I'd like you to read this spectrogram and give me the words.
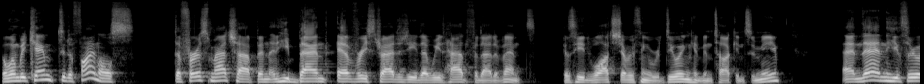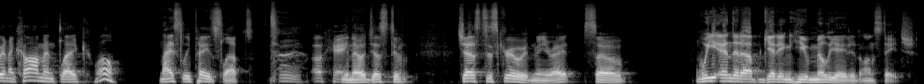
But when we came to the finals, the first match happened and he banned every strategy that we'd had for that event because he'd watched everything we were doing. He'd been talking to me. And then he threw in a comment like, well, nicely paid slept. Ooh, okay. you know, just to just to screw with me, right? So we ended up getting humiliated on stage.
